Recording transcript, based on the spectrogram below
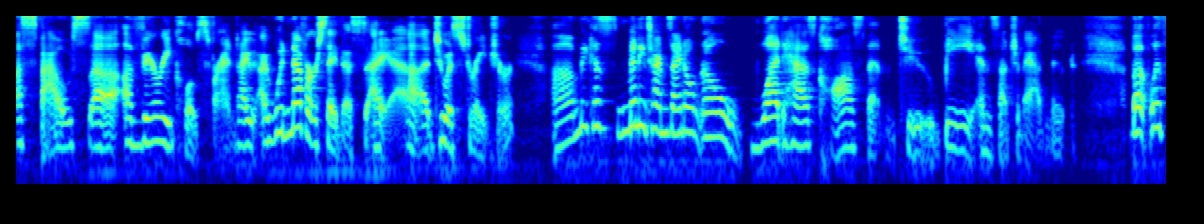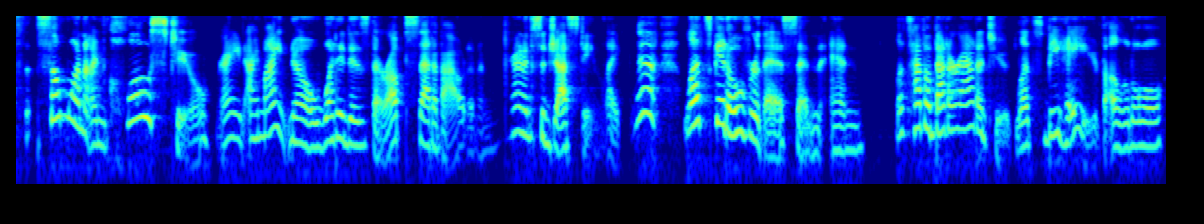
a spouse, uh, a very close friend. I, I would never say this uh, to a stranger um, because many times I don't know what has caused them to be in such a bad mood. But with someone I'm close to, right, I might know what it is they're upset about, and I'm kind of suggesting, like, eh, let's get over this and and let's have a better attitude. Let's behave a little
